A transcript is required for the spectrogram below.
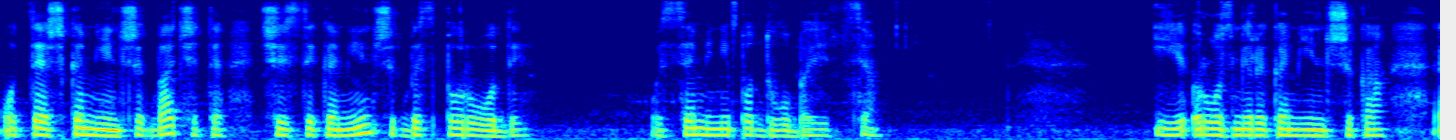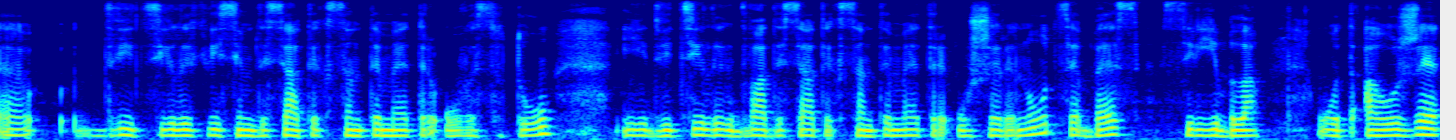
От теж камінчик, бачите, чистий камінчик без породи. Ось мені подобається. І розміри камінчика е, 2,8 см у висоту і 2,2 см у ширину це без срібла. От, а уже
